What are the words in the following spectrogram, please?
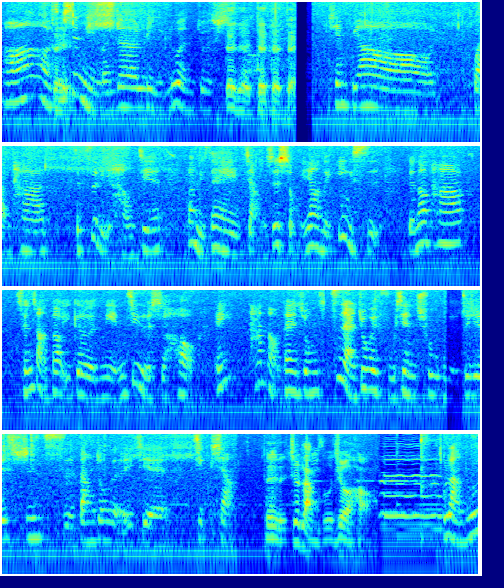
哦，这是你们的理论，就是对对对对对。先不要管他的字里行间到底在讲的是什么样的意思，等到他成长到一个年纪的时候，哎，他脑袋中自然就会浮现出这些诗词当中的一些景象。对对，就朗读就好。朗读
